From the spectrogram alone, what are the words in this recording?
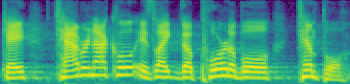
Okay? Tabernacle is like the portable temple.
